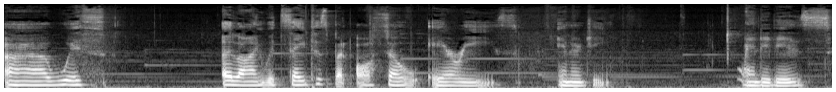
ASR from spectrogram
uh, with aligned with Sagittarius, but also Aries energy. And it is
